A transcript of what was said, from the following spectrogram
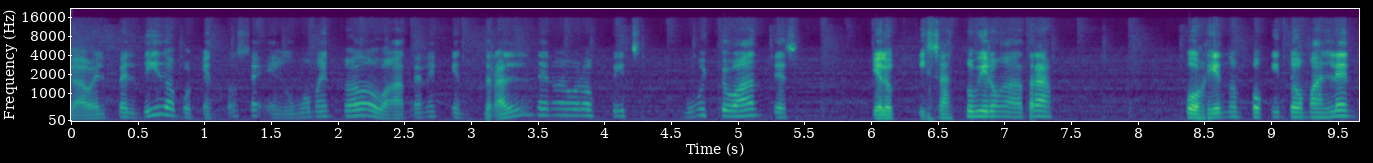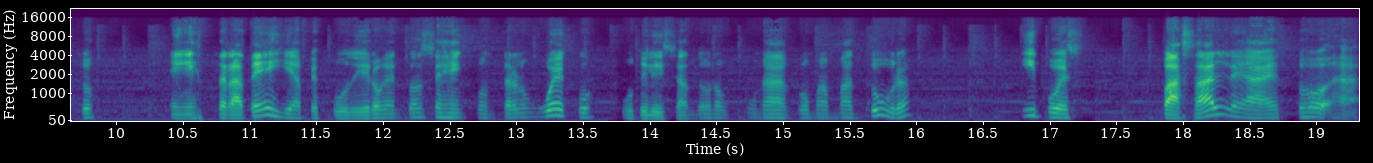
va a ver perdido porque entonces en un momento dado van a tener que entrar de nuevo los pits mucho antes que lo que quizás tuvieron atrás, corriendo un poquito más lento. En estrategia, pues pudieron entonces encontrar un hueco utilizando una, goma más dura y pues pasarle a estos, a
